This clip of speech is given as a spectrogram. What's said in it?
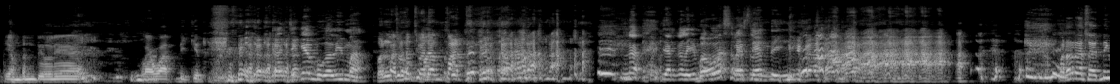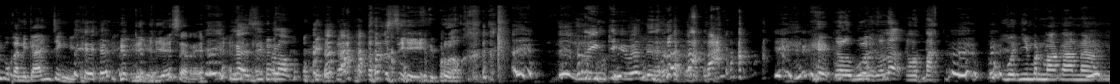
yang pentilnya lewat dikit. Kancingnya buka lima. Padahal Padahal cuma ada empat. Nah, yang kelima Bawah adalah resleting. Padahal resleting bukan di kancing. Digeser ya. Enggak ziplock. sih blok. Ringkih banget ya. Kalau bukan celana keletak. Buat nyimpen makanan.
